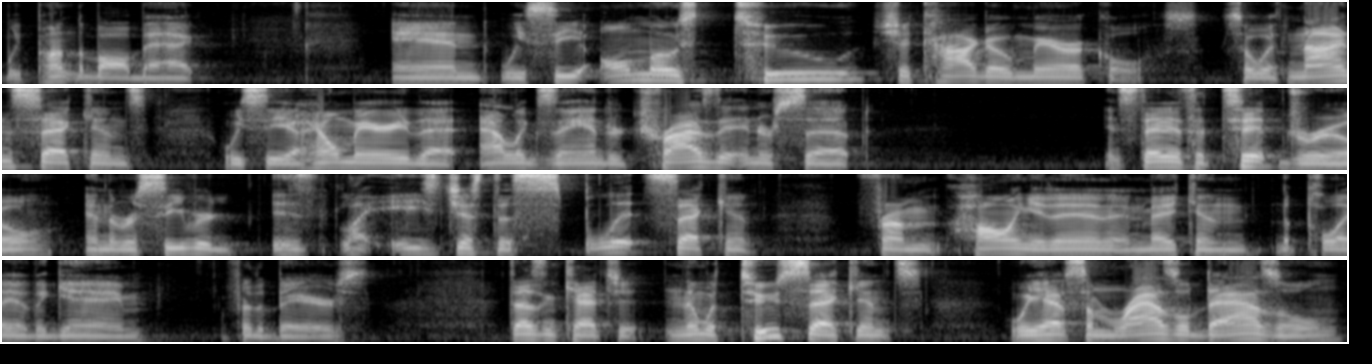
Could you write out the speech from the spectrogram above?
We punt the ball back, and we see almost two Chicago miracles. So with nine seconds, we see a hail mary that Alexander tries to intercept. Instead, it's a tip drill, and the receiver is like he's just a split second from hauling it in and making the play of the game for the Bears. Doesn't catch it. And then with two seconds, we have some razzle dazzle,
